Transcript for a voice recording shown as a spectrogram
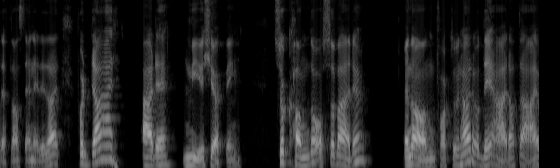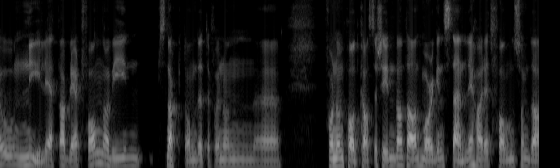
eller annet sted nedi der. For der er det mye kjøping. Så kan det også være en annen faktor her, og det er at det er jo nylig etablert fond, og vi snakket om dette for noen, uh, for noen podkaster siden. Bl.a. Morgan Stanley har et fond som da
